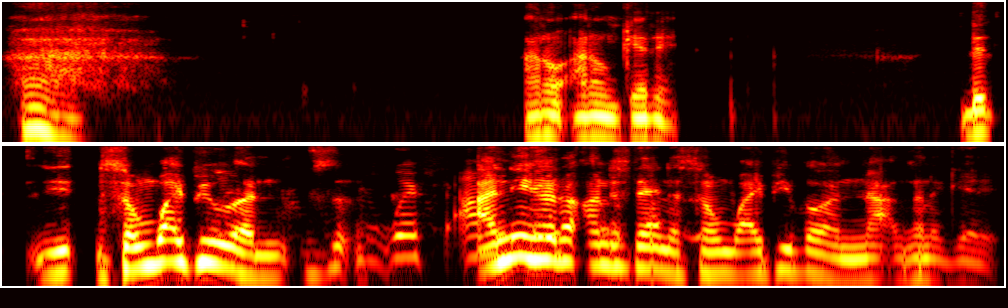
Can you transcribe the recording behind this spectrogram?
I don't I don't get it. The, some white people are. With, I need her to understand that some white people are not gonna get it.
